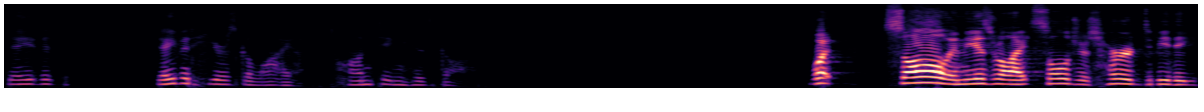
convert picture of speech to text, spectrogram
David, David hears Goliath taunting his God. What Saul and the Israelite soldiers heard to be the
